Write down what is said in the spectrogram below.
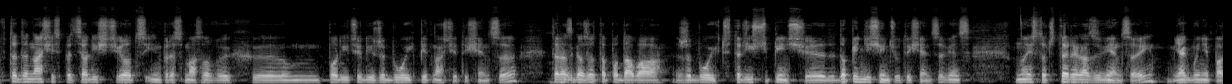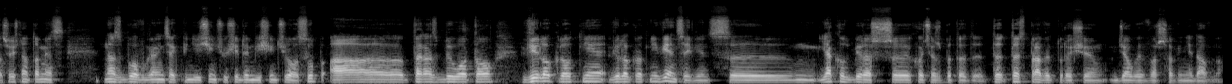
wtedy nasi specjaliści od imprez masowych e, policzyli, że było ich 15 tysięcy. Teraz gazeta podała, że było ich 45 do 50 tysięcy, więc no jest to cztery razy więcej, jakby nie patrzeć. Natomiast nas było w granicach 50-70 osób, a teraz było to wielokrotnie, wielokrotnie więcej, więc e, jak odbierasz e, chociażby te, te, te sprawy, które się działy w Warszawie niedawno?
